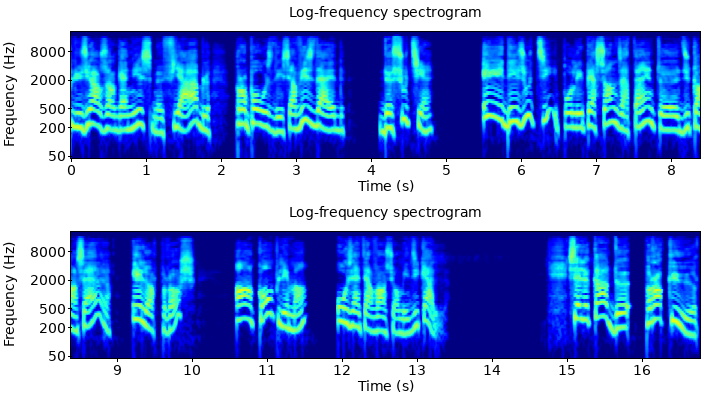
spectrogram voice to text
plusieurs organismes fiables proposent des services d'aide, de soutien et des outils pour les personnes atteintes euh, du cancer et leurs proches, en complément aux interventions médicales. C'est le cas de Procure,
